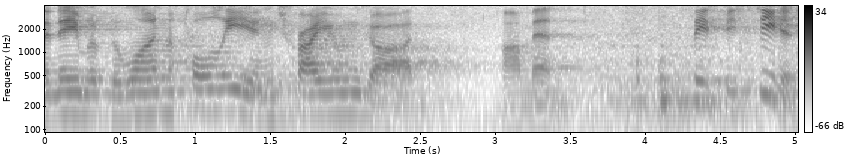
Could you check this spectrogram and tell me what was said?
the name of the one holy and triune God. Amen. Please be seated.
